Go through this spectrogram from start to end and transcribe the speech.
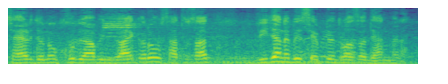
શહેરજનો ખૂબ આપ એન્જોય કરો. સાથોસાથ, બીજાને બી સેફ્ટીનું થોડા સા ધ્યાનમાં રાખો.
